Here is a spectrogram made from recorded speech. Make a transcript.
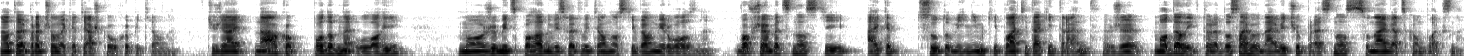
No a to je pre človeka ťažko uchopiteľné. Čiže aj na oko podobné úlohy môžu byť z pohľadu vysvetliteľnosti veľmi rôzne. Vo všeobecnosti, aj keď sú tu výnimky, platí taký trend, že modely, ktoré dosahujú najväčšiu presnosť, sú najviac komplexné.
